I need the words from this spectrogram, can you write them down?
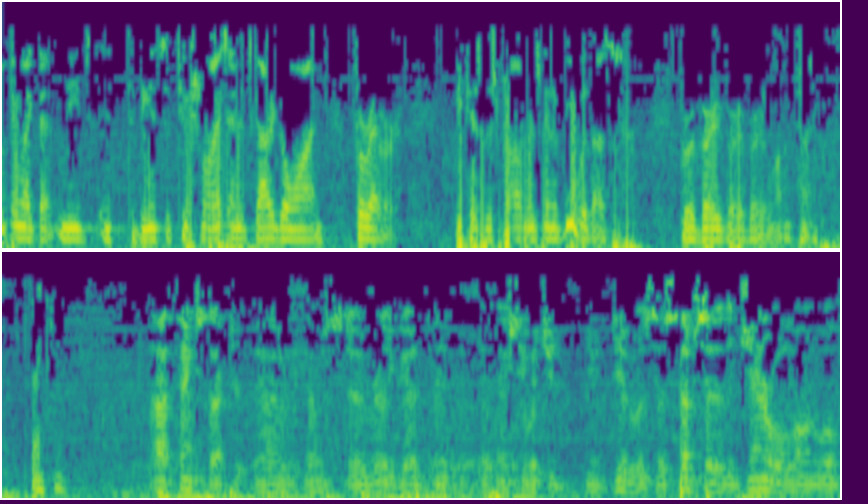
something like that needs to be institutionalized, and it's got to go on forever, because this problem is going to be with us for a very, very, very long time. Thank you. Uh, thanks, Doctor. Um, that was uh, really good. Uh, actually, what you you did was a subset of the general lone wolf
